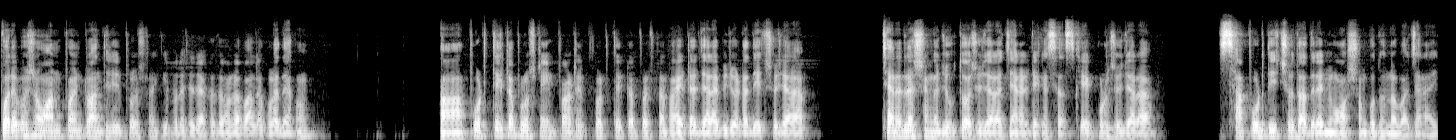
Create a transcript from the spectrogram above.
পরের প্রশ্ন ওয়ান পয়েন্ট ওয়ান থ্রির প্রশ্ন কি বলেছে? দেখো তোমরা ভালো করে দেখো। প্রত্যেকটা প্রশ্ন ইম্পর্টেন্ট প্রত্যেকটা প্রশ্ন ভাইটাল যারা ভিডিওটা দেখছ, যারা চ্যানেলের সঙ্গে যুক্ত আছো, যারা চ্যানেলটাকে সাবস্ক্রাইব করেছ, যারা সাপোর্ট দিচ্ছ, তাদের আমি অসংখ্য ধন্যবাদ জানাই।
